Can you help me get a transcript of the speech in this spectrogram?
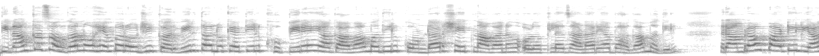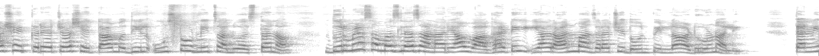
दिनांक चौदा नोव्हेंबर रोजी करवीर तालुक्यातील खुपिरे या गावामधील कोंडार शेत नावानं ओळखल्या जाणाऱ्या भागामधील रामराव पाटील या शेतकऱ्याच्या शेतामधील ऊस तोडणी चालू असताना दुर्मिळ समजल्या जाणाऱ्या वाघाटी या रानमांजराची दोन पिल्लं आढळून आली. त्यांनी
